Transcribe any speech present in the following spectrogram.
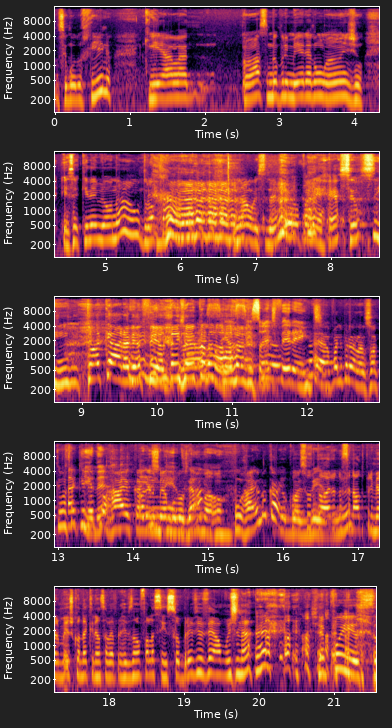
O segundo filho, que ela. Nossa, meu primeiro era um anjo. Esse aqui não é meu, não, trocaram. não, esse não é meu. Eu falei, é seu sim. Tua cara, minha filha, tem jeito não. Assim, Isso é diferente. É, eu falei pra ela, só que você Aqui, queria né? que o raio caia no mesmo lugar. O raio não caiu No duas vezes. consultório, no né? final do primeiro mês, quando a criança vai pra revisão, eu falo assim, sobrevivemos, né? Tipo isso.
